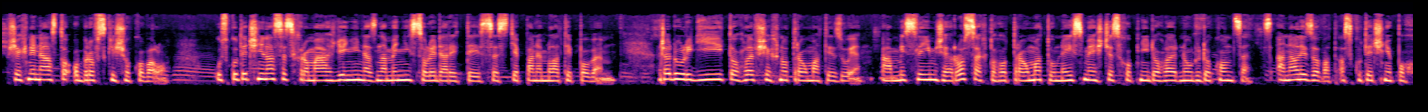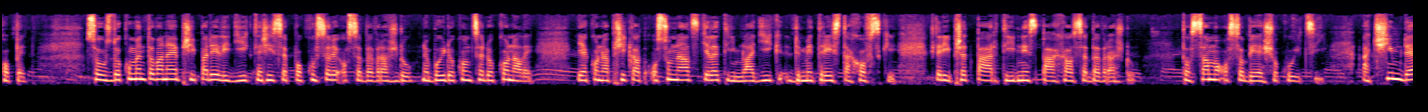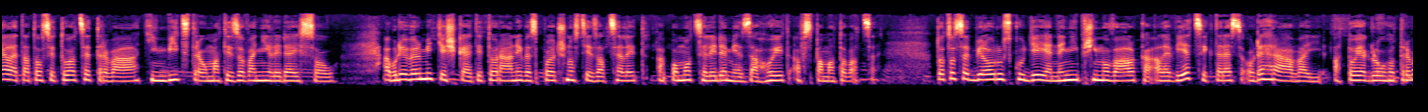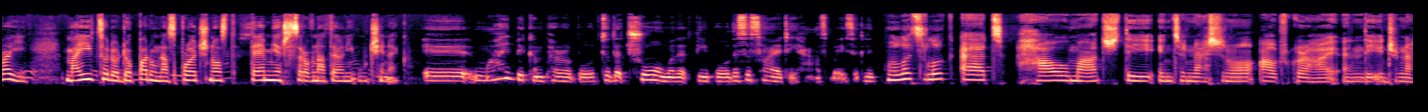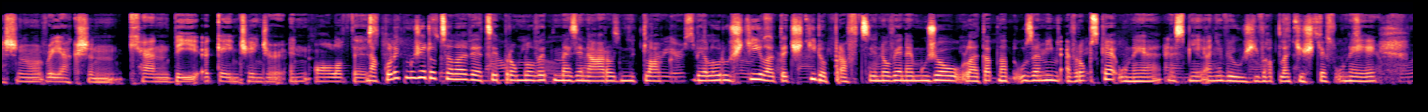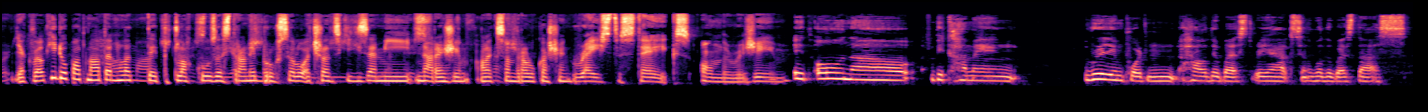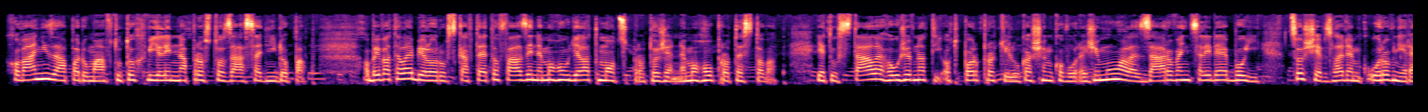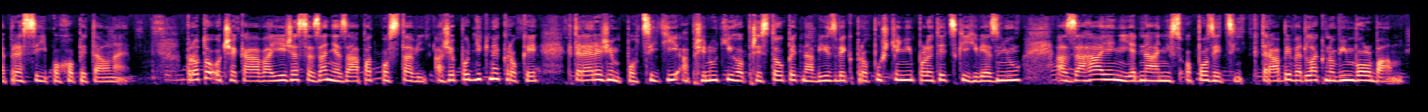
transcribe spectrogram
Všechny nás to obrovsky šokovalo. Uskutečnila se schromáždění na znamení solidarity se Stěpanem Latipovem. Řadu lidí tohle všechno traumatizuje. A myslím, že rozsah toho traumatu nejsme ještě schopni dohlédnout do konce, zanalizovat a skutečně pochopit. Jsou zdokumentované případy lidí, kteří se pokusili o sebevraždu nebo ji dokonce dokonali, jako například 18-letý mladík Dmitrij Stachovský, který před pár týdny spáchal sebevraždu. To samo o sobě je šokující. A čím déle tato situace trvá, tím víc traumatizovaní lidé jsou. A bude velmi těžké tyto rány ve společnosti zacelit a pomoci lidem je zahojit a vzpamatovat se. To, co se v Bělorusku děje, není přímo válka, ale věci, které se odehrávají a to, jak dlouho trvají, mají co do dopadu na společnost téměř srovnatelný účinek. Well, let's look at how much the international outcry and the international reaction can be a game changer in all of this. Nakolik může do celé věci promluvit mezinárodní tlak? Běloruští letečtí dopravci nově nemůžou létat nad územím Evropské unie, nesmějí ani využívat letiště v Unii. Jak velký dopad má tenhle typ tlaku ze strany Bruselu a členských zemí na režim Alexandra Lukašenka? It all now becoming Chování Západu má v tuto chvíli naprosto zásadní dopad. Obyvatelé Běloruska v této fázi nemohou dělat moc, protože nemohou protestovat. Je tu stále houževnatý odpor proti Lukašenkovu režimu, ale zároveň se lidé bojí, což je vzhledem k úrovni represí pochopitelné. Proto očekávají, že se za ně Západ postaví a že podnikne kroky, které režim pocítí a přinutí ho přistoupit na výzvy k propuštění politických vězňů a zahájení jednání s opozicí, která by vedla k novým volbám.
